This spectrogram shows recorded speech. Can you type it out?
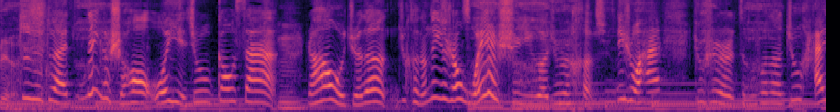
里了。对对对，那个时候我也就高三，然后我觉得就可能那个时候我也是一个就是很那时候还就是怎么说呢，就还。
